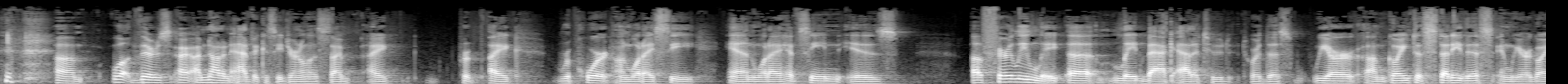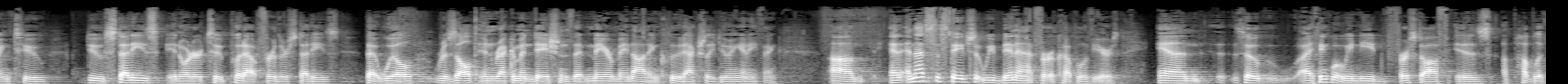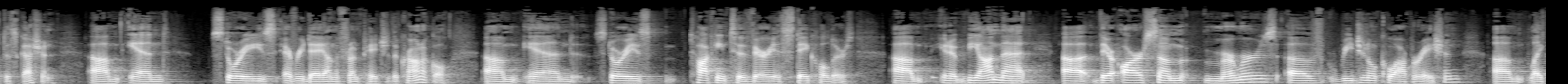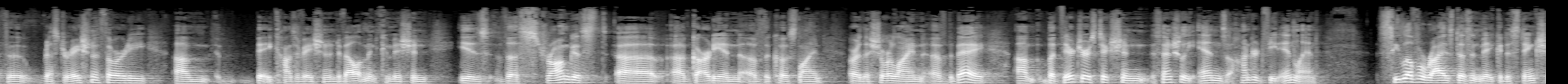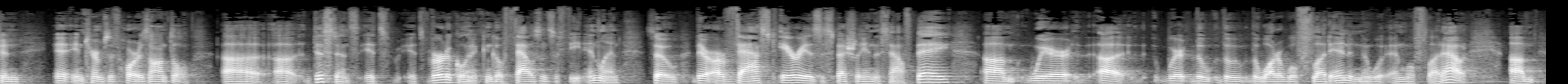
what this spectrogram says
um, well, there's, I, am not an advocacy journalist. I, I, I report on what I see, and what I have seen is a fairly lay, uh, laid back attitude toward this. We are um, going to study this, and we are going to do studies in order to put out further studies that will result in recommendations that may or may not include actually doing anything. Um, and, and that's the stage that we've been at for a couple of years. And so I think what we need, first off, is a public discussion um, and stories every day on the front page of the Chronicle um, and stories talking to various stakeholders. Um, you know, beyond that, uh, there are some murmurs of regional cooperation, um, like the Restoration Authority, um, Bay Conservation and Development Commission is the strongest uh, uh, guardian of the coastline or the shoreline of the bay, um, but their jurisdiction essentially ends 100 feet inland. Sea level rise doesn't make a distinction in, terms of horizontal uh, uh, distance. It's, it's vertical and it can go thousands of feet inland. So there are vast areas, especially in the South Bay, um, where, uh, where the, the, the, water will flood in and, the, and will flood out. Um,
